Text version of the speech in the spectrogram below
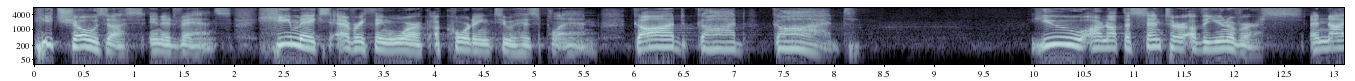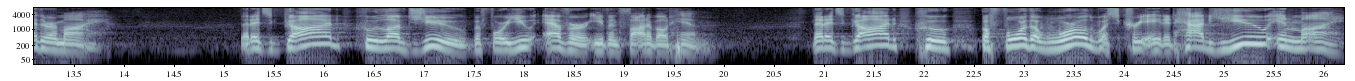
He chose us in advance. He makes everything work according to his plan. God, God, God. You are not the center of the universe, and neither am I. That it's God who loved you before you ever even thought about him. That it's God who, before the world was created, had you in mind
